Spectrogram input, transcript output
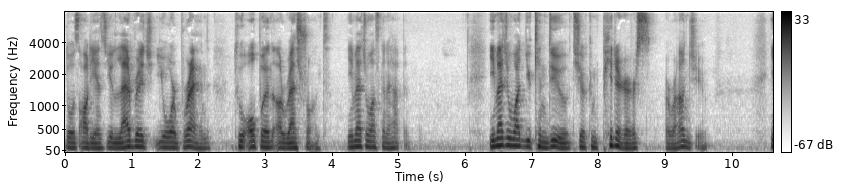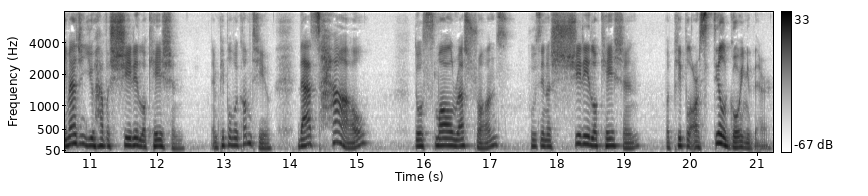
those audience, you leverage your brand to open a restaurant. Imagine what's going to happen. Imagine what you can do to your competitors around you. Imagine you have a shitty location and people will come to you. That's how those small restaurants who's in a shitty location but people are still going there.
